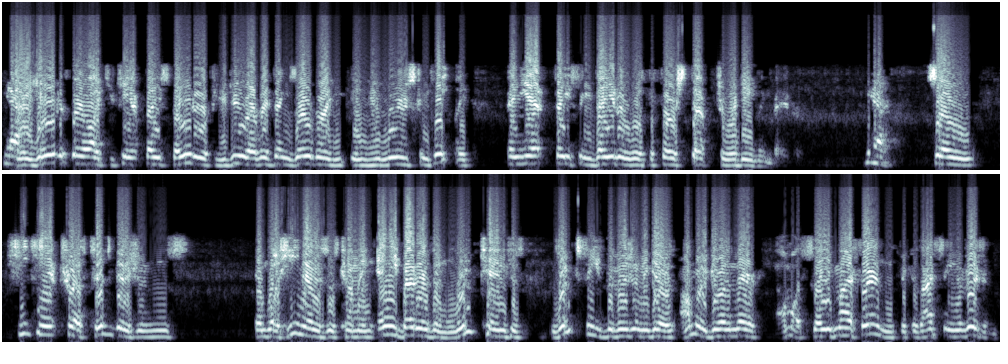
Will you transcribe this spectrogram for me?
Yeah. You know, Yoda's there like you can't face Vader. If you do, everything's over and, and you lose completely. And yet, facing Vader was the first step to redeeming Vader. Yeah. So he can't trust his visions and what he knows is coming any better than Luke can because Luke sees the vision and goes, I'm going to go in there, I'm going to save my friends because I've seen a vision.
